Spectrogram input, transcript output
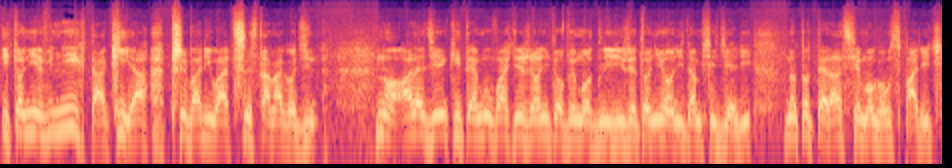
I to nie w nich ta kija przywaliła 300 na godzinę. No, ale dzięki temu właśnie, że oni to wymodlili, że to nie oni tam siedzieli, no to teraz się mogą spalić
